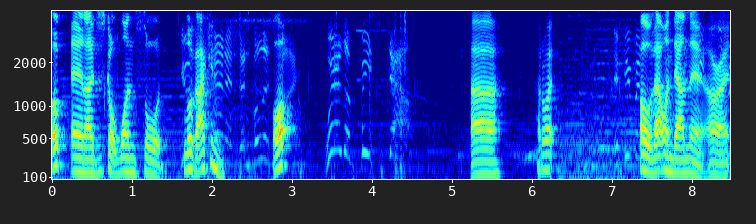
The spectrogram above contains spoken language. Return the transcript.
Oh, and I just got one sword. Look, I can... Oh! Uh, how do I... Oh, that one down there. Alright.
